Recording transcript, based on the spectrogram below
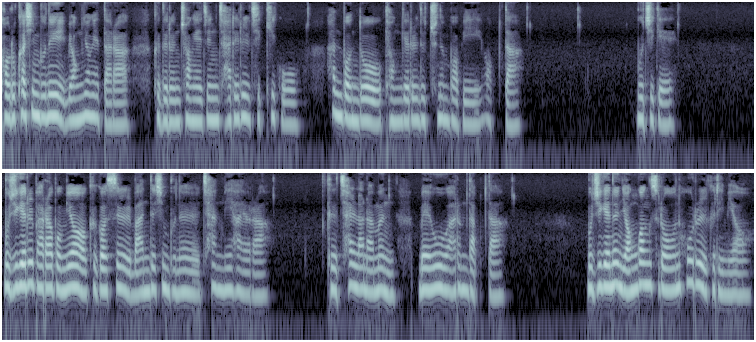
거룩하신 분의 명령에 따라 그들은 정해진 자리를 지키고 한 번도 경계를 늦추는 법이 없다. 무지개. 무지개를 바라보며 그것을 만드신 분을 찬미하여라. 그 찬란함은 매우 아름답다. 무지개는 영광스러운 호를 그리며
